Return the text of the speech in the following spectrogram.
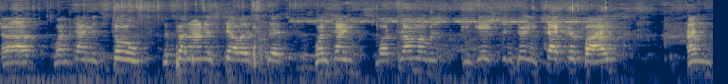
uh, one time it's told, the Puranas tell us that one time Lord Brahma was engaged in doing sacrifice, and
